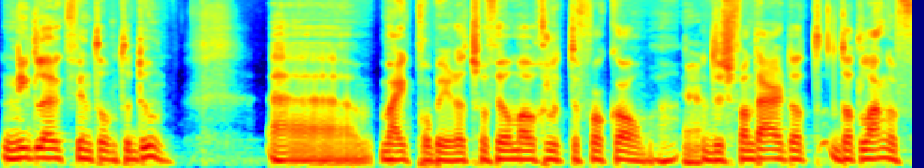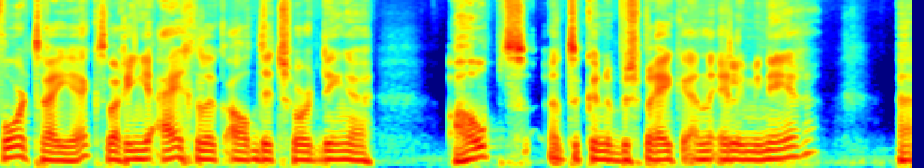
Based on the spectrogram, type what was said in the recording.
niet leuk vind om te doen. Uh, maar ik probeer dat zoveel mogelijk te voorkomen. Ja. Dus vandaar dat, dat lange voortraject, waarin je eigenlijk al dit soort dingen hoopt te kunnen bespreken en elimineren. Uh,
